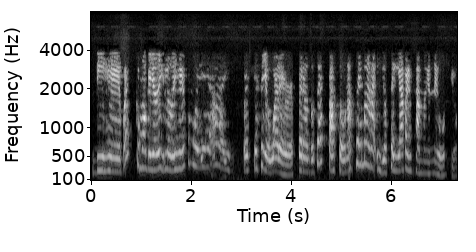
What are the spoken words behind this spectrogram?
dije, pues, como que yo lo dije, como dije, ay, pues, qué sé yo, whatever. Pero entonces pasó una semana y yo seguía pensando en el negocio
